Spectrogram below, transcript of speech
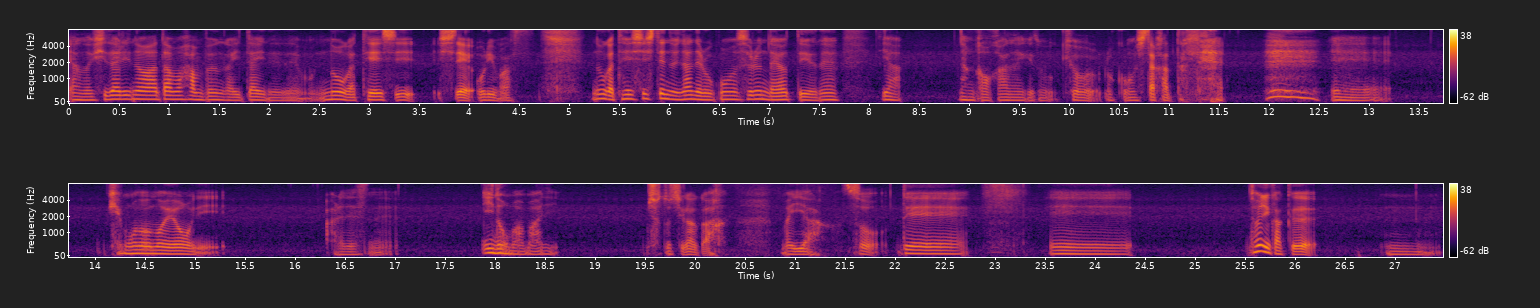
あの左の頭半分が痛いんでね脳が停止しております。脳が停止してんのになんで録音するんだよっていうね。いやなんかわかんないけど今日録音したかったんで。えー、獣のようにあれですね。意のままに。ちょっと違うか。まあいいや。そう。でえー、とにかくうん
